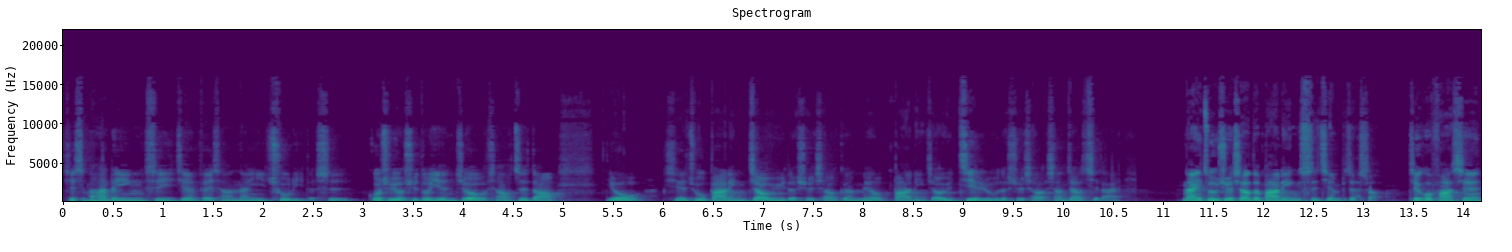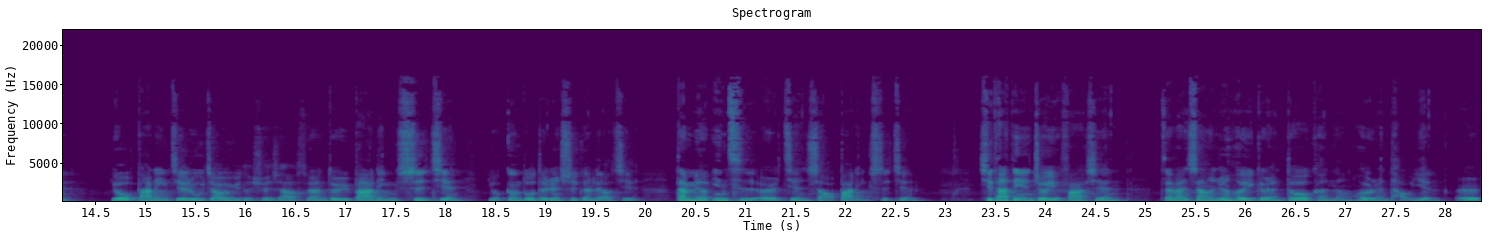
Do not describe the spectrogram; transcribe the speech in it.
其实霸凌是一件非常难以处理的事。过去有许多研究想要知道，有协助霸凌教育的学校跟没有霸凌教育介入的学校相较起来，哪一组学校的霸凌事件比较少？结果发现，有霸凌介入教育的学校，虽然对于霸凌事件有更多的认识跟了解。但没有因此而减少霸凌事件。其他的研究也发现，在班上任何一个人都有可能会有人讨厌，而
